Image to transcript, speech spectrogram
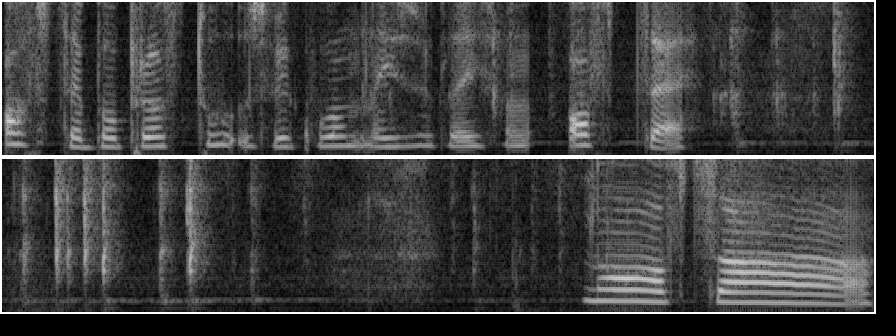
owcę, po prostu zwykłą, najzwyklejszą owcę. No, owca.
